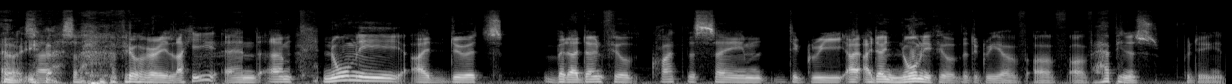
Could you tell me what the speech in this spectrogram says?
Uh, yeah. uh, so I feel very lucky. And um, normally I do it but I don't feel quite the same degree. I, I, don't normally feel the degree of, of, of happiness for doing it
